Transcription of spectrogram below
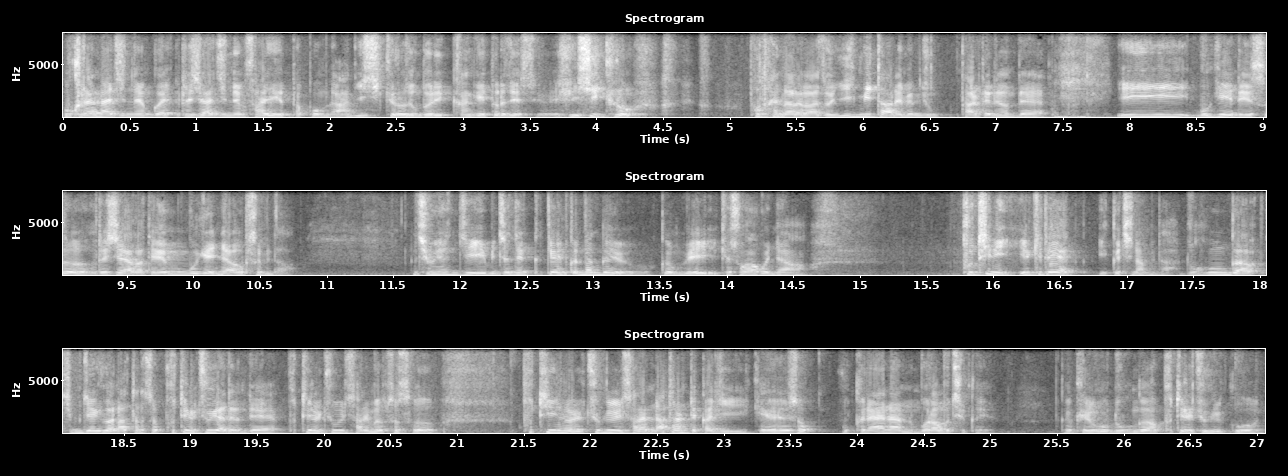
우크라이나 진영과 러시아 진영 사이에 딱 보면 한 20km 정도 간격이 떨어져 있어요. 20km 포탄이 날아가서 2m 안에 명중탄을 때리는데 이 무기에 대해서 러시아가 대응 무기가 있냐? 없습니다. 지금 현재 이미 전쟁 게임 끝난 거예요. 그럼 왜 계속 하고 있냐? 푸틴이 이렇게 돼야 끝이 납니다. 누군가 김재규가 나타나서 푸틴을 죽여야 되는데 푸틴을 죽일 사람이 없어서 푸틴을 죽일 사람이 나타날 때까지 계속 우크라이나는 몰아붙일 거예요. 그 결국 누군가 푸틴을 죽이고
